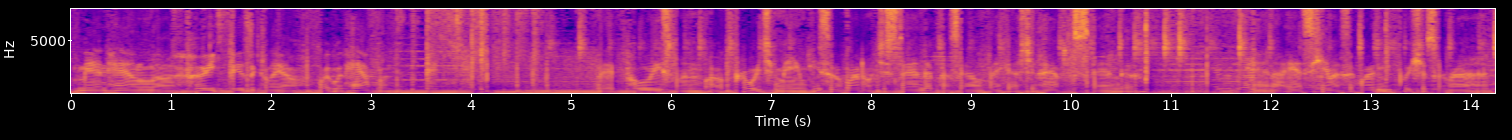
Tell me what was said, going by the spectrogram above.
manhandled or hurt physically or what would happen. That policeman uh, approached me. He said, Why don't you stand up? I said, I don't think I should have to stand up. And I asked him, I said, Why do you push us around?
